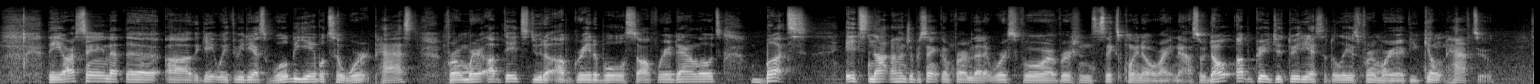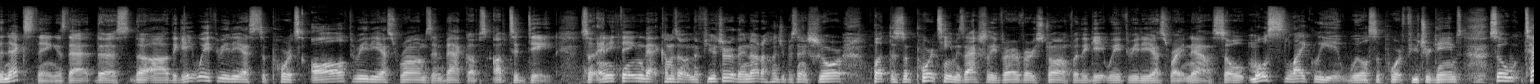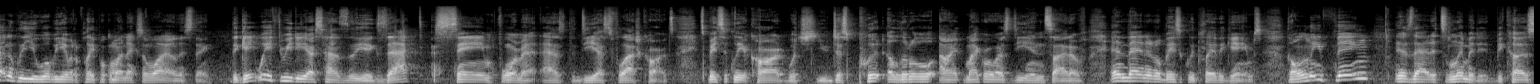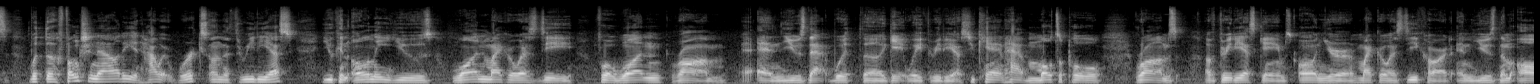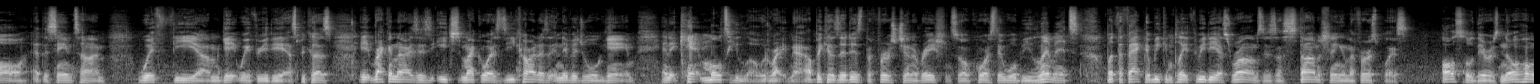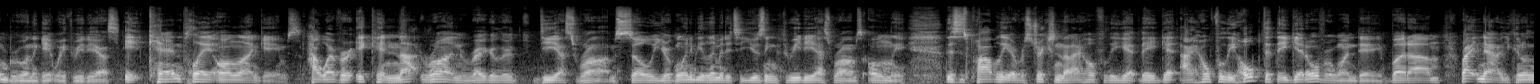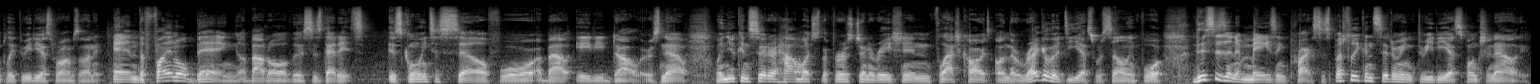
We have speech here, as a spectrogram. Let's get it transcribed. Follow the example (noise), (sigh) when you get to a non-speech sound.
They are saying that the, uh, the Gateway 3DS will be able to work past firmware updates due to upgradable software downloads, but it's not 100% confirmed that it works for version 6.0 right now. So don't upgrade your 3DS to the latest firmware if you don't have to. The next thing is that the, the, uh, the Gateway 3DS supports all 3DS ROMs and backups up to date. So anything that comes out in the future, they're not 100% sure, but the support team is actually very, very strong for the Gateway 3DS right now. So most likely it will support future games. So technically you will be able to play Pokemon X and Y on this thing. The Gateway 3DS has the exact same format as the DS flashcards. It's basically a card which you just put a little like micro SD inside of, and then it'll basically play the games. The only thing is that it's limited because with the functionality and how it works on the 3DS, you can only use one micro SD for one ROM and use that with the Gateway 3DS. You can't have multiple ROMs of 3DS games on your micro SD card and use them all at the same time with the um, Gateway 3DS because it recognizes each micro SD card as an individual game and it can't multi-load right now because it is the first generation so of course there will be limits but the fact that we can play 3DS ROMs is astonishing in the first place. Also, there is no homebrew on the Gateway 3DS. It can play online games. However, it cannot run regular DS ROMs, so you're going to be limited to using 3DS ROMs only. This is probably a restriction that I hopefully get they get I hopefully hope that they get over one day, but um, right now you can only play 3DS ROMs on it. And the final bang about all this is that it's is going to sell for about $80. Now, when you consider how much the first generation flashcards on the regular DS were selling for, this is an amazing price, especially considering 3DS functionality.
